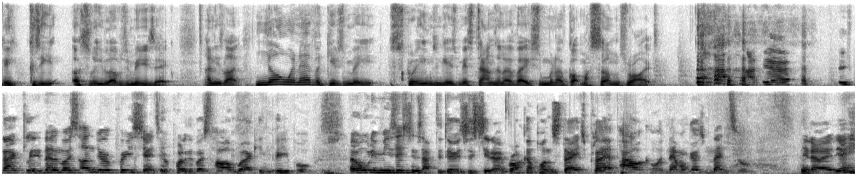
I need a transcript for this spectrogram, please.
because he, utterly loves music and he's like no one ever gives me screams and gives me a standing ovation when i've got my sums right yeah, exactly. They're the most underappreciated, but probably the most hardworking people. And all the musicians have to do is just, you know, rock up on stage, play a power chord, and everyone goes mental. You know, yeah.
